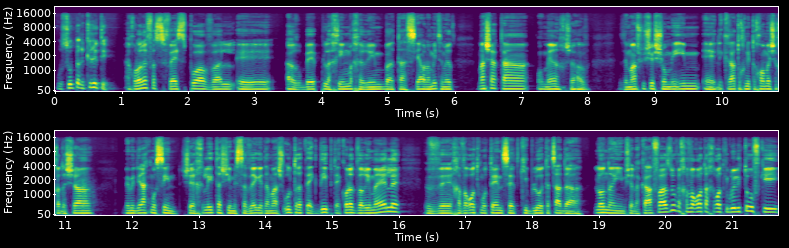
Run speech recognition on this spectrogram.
הוא סופר קריטי. אנחנו לא נפספס פה אבל אה, הרבה פלחים אחרים בתעשייה העולמית, זאת אומרת, מה שאתה אומר עכשיו, זה משהו ששומעים אה, לקראת תוכנית החומש החדשה במדינה כמו סין, שהחליטה שהיא מסווגת ממש ultra-tech, deep-tech, כל הדברים האלה, וחברות כמו טנסנט קיבלו את הצד הלא נעים של הכאפה הזו, וחברות אחרות קיבלו ליטוף, כי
